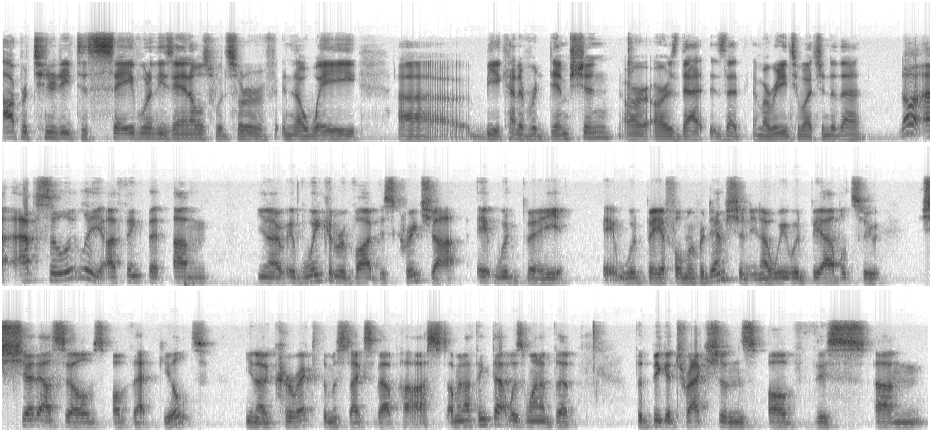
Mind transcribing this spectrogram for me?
opportunity to save one of these animals would sort of in a way uh, be a kind of redemption, or or is that is that am I reading too much into that? No, absolutely. I think that um, you know if we could revive this creature, it would be it would be a form of redemption. You know, we would be able to shed ourselves of that guilt, you know, correct the mistakes of our past. I mean, I think that was one of the the big attractions of this, um,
